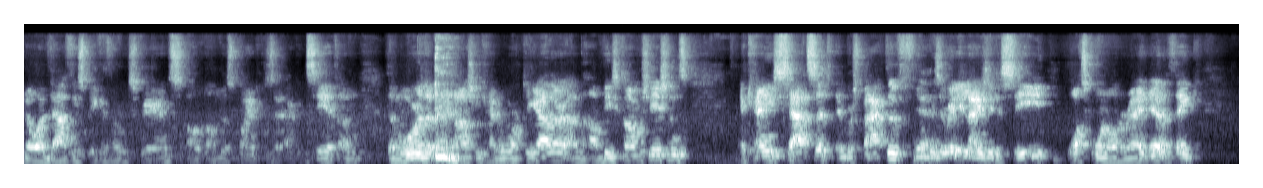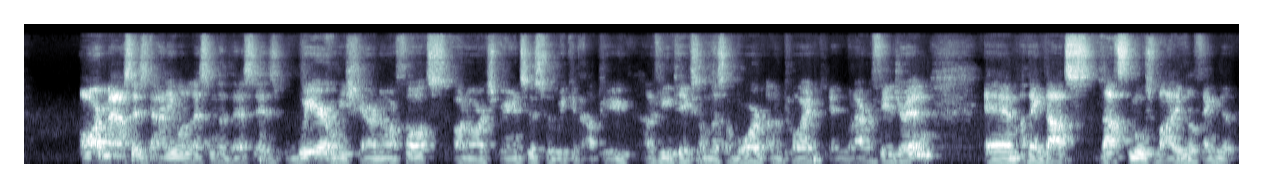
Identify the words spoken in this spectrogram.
know I'm definitely speaking from experience on, on this point because I can see it. And the more that we can actually kind of work together and have these conversations, it kind of sets it in perspective Yeah. because it really allows you to see what's going on around you. And I think our message to anyone listening to this is we're only sharing our thoughts on our experiences so we can help you. And if you take some of this on board and employ it in whatever field you're in, um, I think that's that's the most valuable thing that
